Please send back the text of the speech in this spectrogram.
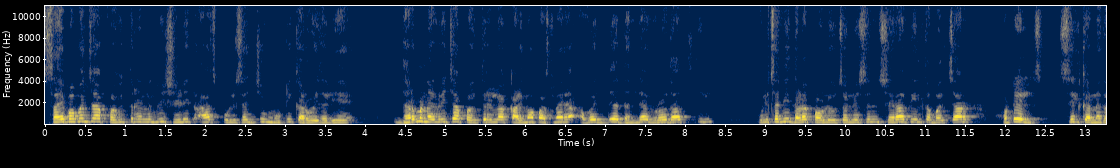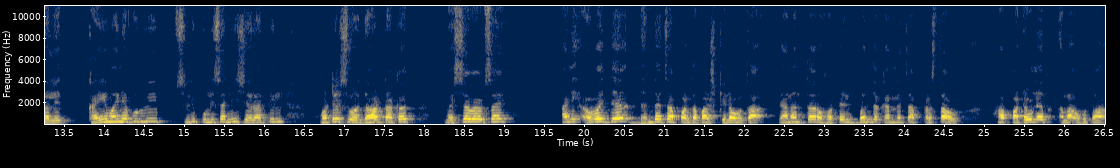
साईबाबांच्या पवित्र नगरी शिर्डीत आज पोलिसांची मोठी कारवाई झाली आहे. धर्मनगरीच्या पवित्रेला काळीमा पासणाऱ्या अवैध धंद्याविरोधातील पोलिसांनी धडक पावले उचलली असून शहरातील तब्बल चार हॉटेल्स सील करण्यात आलेत. काही महिन्यापूर्वी शिर्डी पोलिसांनी शहरातील हॉटेल्सवर धाड टाकत वेश्या व्यवसाय आणि अवैध धंद्याचा पर्दाफाश केला होता. त्यानंतर हॉटेल बंद करण्याचा प्रस्ताव हा पाठवण्यात आला होता.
